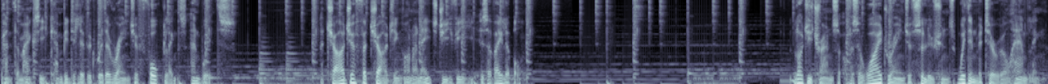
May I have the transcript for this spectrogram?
Panther Maxi can be delivered with a range of fork lengths and widths. A charger for charging on an HGV is available. Logitrans offers a wide range of solutions within material handling.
